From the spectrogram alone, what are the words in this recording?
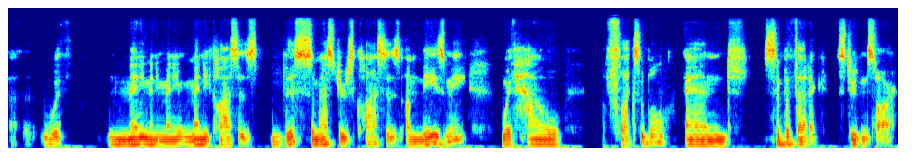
uh, with many, many, many, many classes, this semester's classes amaze me with how flexible and sympathetic students are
